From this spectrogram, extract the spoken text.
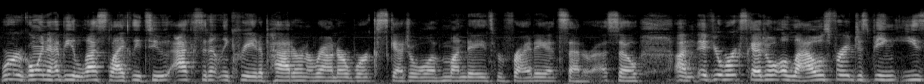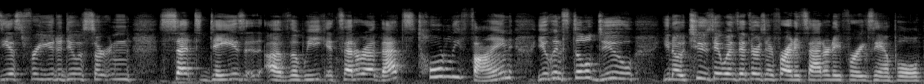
we're going to be less likely to accidentally create a pattern around our work schedule of Monday through Friday, etc. So, um, if your work schedule allows for it just being easiest for you to do a certain set days of the week, etc., that's totally fine. You can still do, you know, Tuesday, Wednesday, Thursday, Friday, Saturday, for example,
